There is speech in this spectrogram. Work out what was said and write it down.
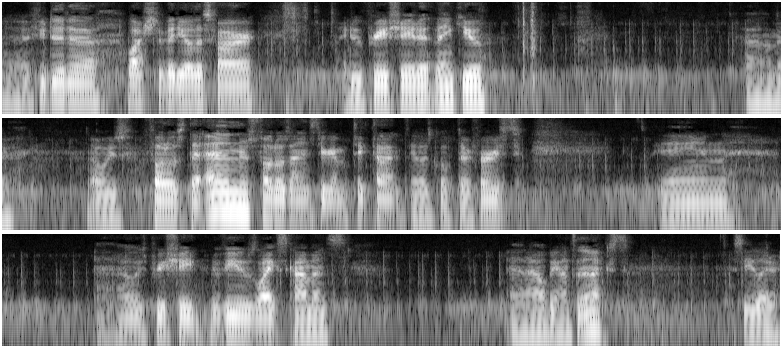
Uh, if you did uh, watch the video this far, I do appreciate it. Thank you. Um, there always photos at the end. There's photos on Instagram and TikTok. They always go up there first. And I always appreciate the views, likes, comments. And I'll be on to the next. See you later.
